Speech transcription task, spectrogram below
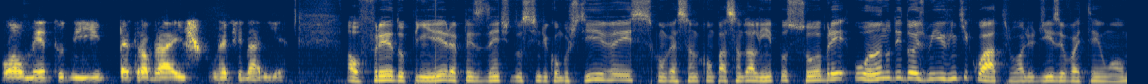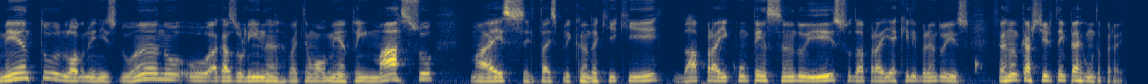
ou aumento de Petrobras com refinaria. Alfredo Pinheiro é presidente do Sim de Combustíveis, conversando com Passando a Limpo sobre o ano de 2024. O óleo diesel vai ter um aumento logo no início do ano, a gasolina vai ter um aumento em março, mas ele está explicando aqui que dá para ir compensando isso, dá para ir equilibrando isso. Fernando Castilho tem pergunta para ele.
